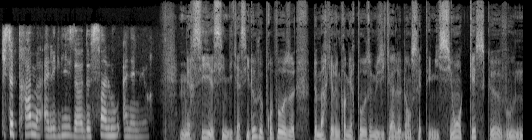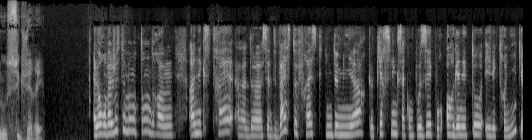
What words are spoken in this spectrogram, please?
qui se trament à l'église de Saint-Loup à Namur. Merci Cindy Cassillo. Je propose de marquer une première pause musicale dans cette émission. Qu'est-ce que vous nous suggérez? Alors, on va justement entendre euh, un extrait euh, de cette vaste fresque d'une demi-heure que Pierre Slings a composée pour organetto et électronique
